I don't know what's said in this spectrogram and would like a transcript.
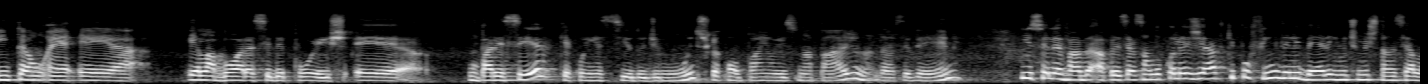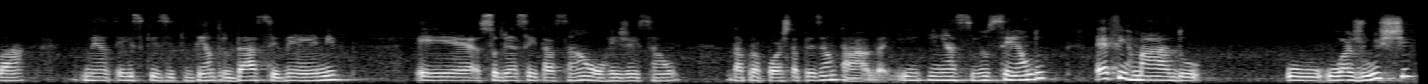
Então, é, é elabora-se depois é, um parecer, que é conhecido de muitos que acompanham isso na página da CVM. Isso é levado à apreciação do colegiado, que por fim delibera em última instância lá, né, esse quesito dentro da CVM, é, sobre a aceitação ou rejeição da proposta apresentada. E, em assim o sendo, é firmado o, o ajuste,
